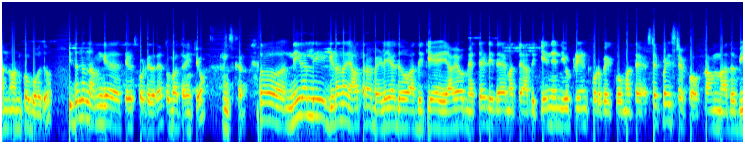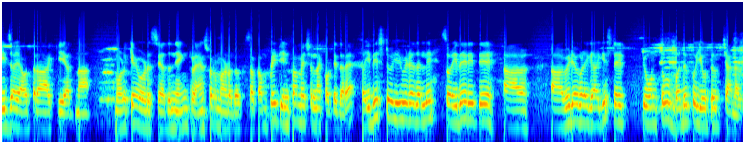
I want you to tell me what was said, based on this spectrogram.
ಅನ್ ಅನ್ಕೋಬಹುದು ಇದನ್ನ ನಮ್ಗೆ ತಿಳಿಸ್ಕೊಟ್ಟಿದ್ದಾರೆ. ತುಂಬಾ ಥ್ಯಾಂಕ್ ಯು ನಮಸ್ಕಾರ. ಸೊ ನೀರಲ್ಲಿ ಗಿಡನ ಯಾವ ತರ ಬೆಳೆಯೋದು ಅದಕ್ಕೆ ಯಾವ್ಯಾವ ಮೆಥಡ್ ಇದೆ ಮತ್ತೆ ಅದಕ್ಕೆ ಏನೇನ್ ನ್ಯೂಟ್ರಿಯೆಂಟ್ ಕೊಡಬೇಕು ಮತ್ತೆ ಸ್ಟೆಪ್ ಬೈ ಸ್ಟೆಪ್ ಫ್ರಮ್ ಅದು ಬೀಜ ಯಾವ ತರ ಹಾಕಿ ಅದನ್ನ ಮೊಳಕೆ ಓಡಿಸಿ ಅದನ್ನ ಹೆಂಗ್ ಟ್ರಾನ್ಸ್ಫರ್ ಮಾಡೋದು. ಸೊ ಕಂಪ್ಲೀಟ್ ಇನ್ಫಾರ್ಮೇಶನ್ನ ಕೊಟ್ಟಿದ್ದಾರೆ. ಇದಿಷ್ಟು ಈ ವಿಡಿಯೋದಲ್ಲಿ. ಸೊ ಇದೇ ರೀತಿ ವಿಡಿಯೋಗಳಿಗಾಗಿ stay tuned to Baduku YouTube channel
